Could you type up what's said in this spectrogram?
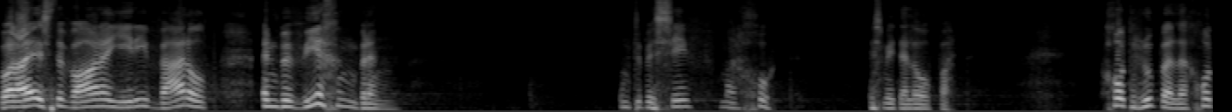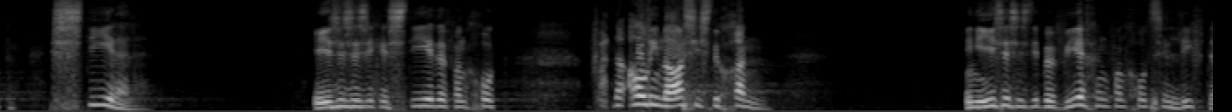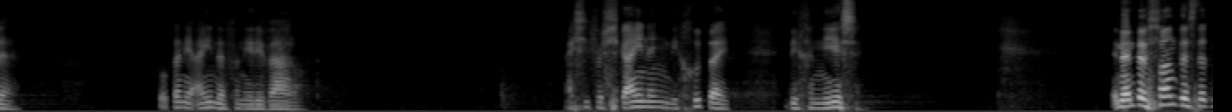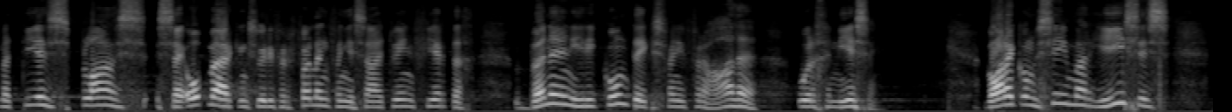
Waar hy is te ware hierdie wêreld in beweging bring om te besef maar God is met hulle op pad. God roep hulle, God stuur hulle. Jesus is die gestuurde van God wat na al die nasies toe gaan. En Jesus is die beweging van God se liefde tot aan die einde van hierdie wêreld. Hy is die verskyning, die goedheid, die genesing. En interessant is dat Matteus plaas sy opmerkings oor die vervulling van Jesaja 42 binne in hierdie konteks van die verhale oor genesing. Waar hy kom sê maar Jesus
